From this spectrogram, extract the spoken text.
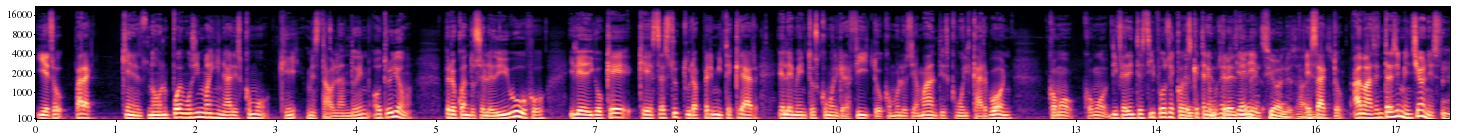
Y eso para quienes no podemos imaginar es como que me está hablando en otro idioma. Pero cuando se le dibujo y le digo que, que esta estructura permite crear elementos como el grafito, como los diamantes, como el carbón, como, como diferentes tipos de cosas que tenemos en, tres el dimensiones. Exacto. Además, en tres dimensiones. Mm.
